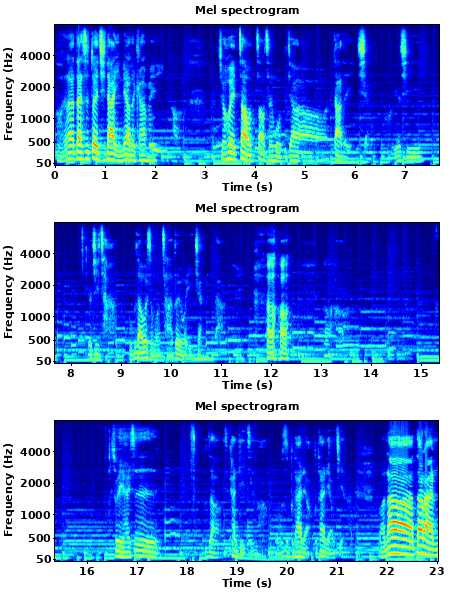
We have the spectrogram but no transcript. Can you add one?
好，那但是对其他饮料的咖啡因。就会造造成我比较大的影响，尤其尤其茶，我不知道为什么茶对我影响很大。哈哈，好，所以还是不知道看体质嘛，是不太了不太了解了啊。那当然，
